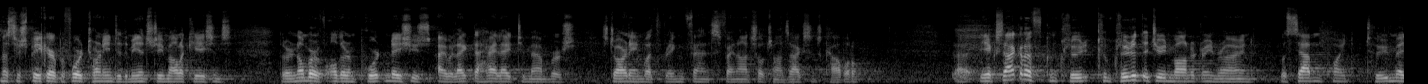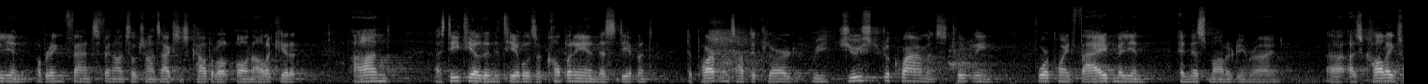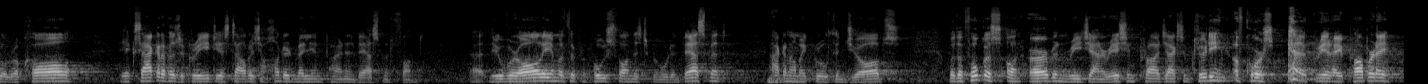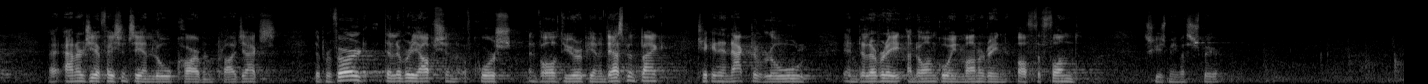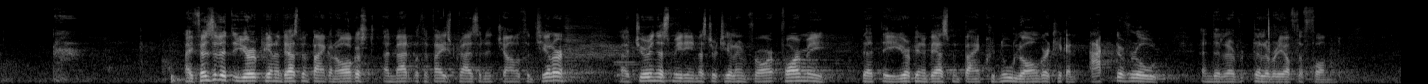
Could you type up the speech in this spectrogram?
Mr Speaker, before turning to the mainstream allocations, there are a number of other important issues I would like to highlight to members, starting with ring-fence financial transactions capital. Uh, the Executive conclude, concluded the June monitoring round with 7.2 million of ring-fence financial transactions capital unallocated, and, as detailed in the tables accompanying this statement, departments have declared reduced requirements totalling 4.5 million in this monitoring round. Uh, as colleagues will recall, the Executive has agreed to establish a £100 million investment fund. Uh, the overall aim of the proposed fund is to promote investment, economic growth and jobs, with a focus on urban regeneration projects, including, of course, Grade A property, energy efficiency and low-carbon projects. The preferred delivery option, of course, involved the European Investment Bank taking an active role in delivery and ongoing monitoring of the fund. Excuse me, Mr Speaker. I visited the European Investment Bank in August and met with the Vice President, Jonathan Taylor. Uh, during this meeting, Mr Taylor informed me that the European Investment Bank could no longer take an active role in the delivery of the fund.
